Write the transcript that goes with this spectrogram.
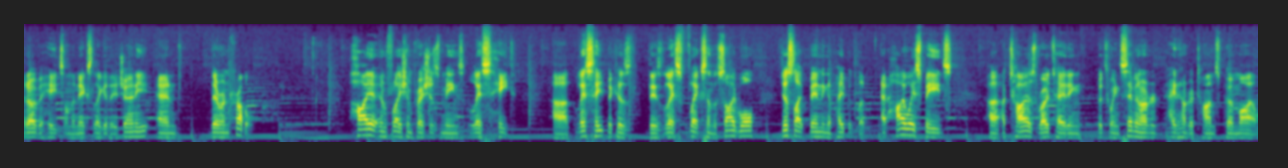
it overheats on the next leg of their journey, and they're in trouble. Higher inflation pressures means less heat. Uh, less heat because there's less flex in the sidewall, just like bending a paperclip. At highway speeds, uh, a tire is rotating between 700 and 800 times per mile.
